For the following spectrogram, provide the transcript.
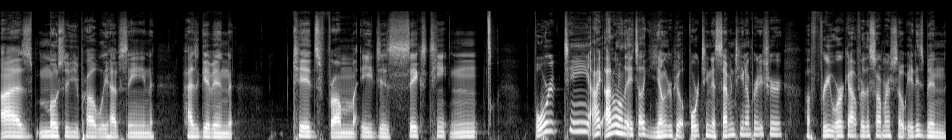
as most of you probably have seen, has given kids from ages 16, mm, 14, I, I don't know, it's like younger people, 14 to 17, I'm pretty sure, a free workout for the summer. So it has been,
